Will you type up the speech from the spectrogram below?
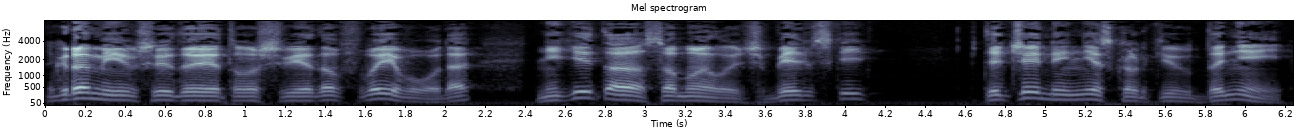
Громивший до этого шведов воевода Никита Самойлович Бельский в течение нескольких дней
